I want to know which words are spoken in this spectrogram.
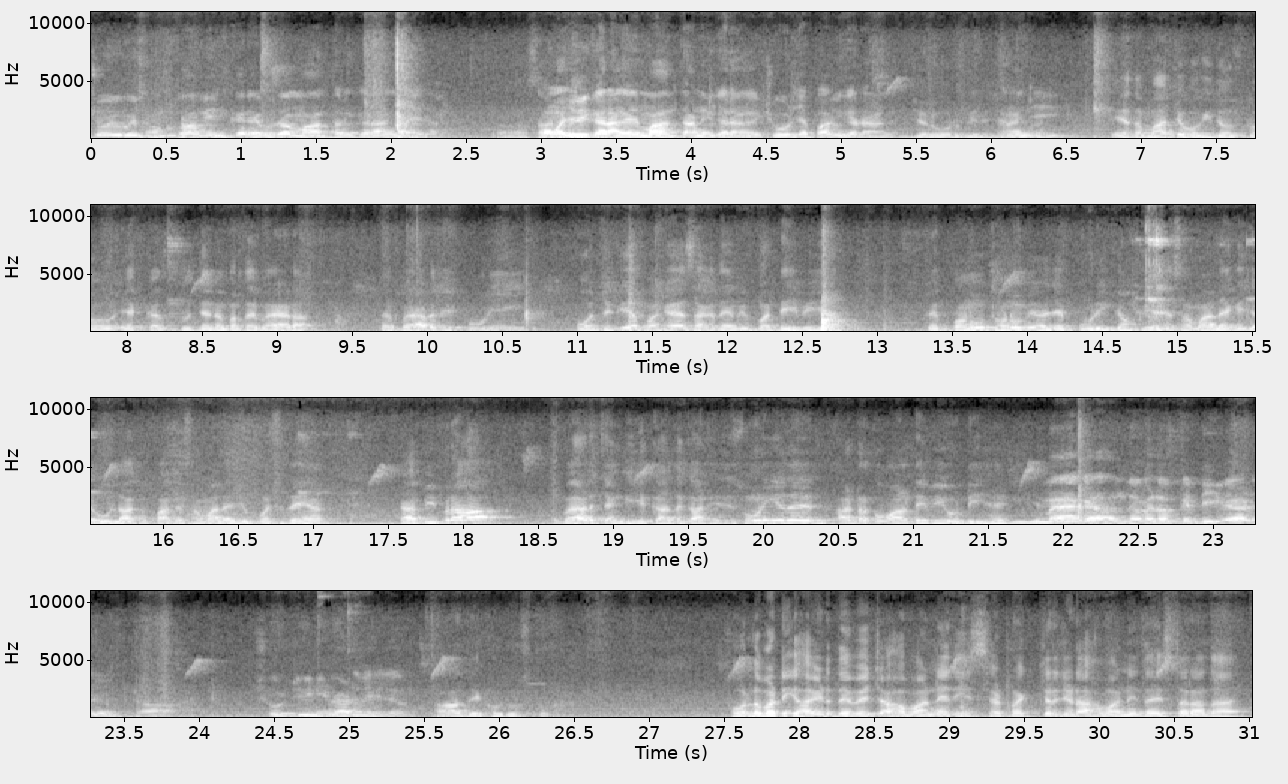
ਉੱਚੋ ਵੀ ਕੋਈ ਸੰਧੂ ਸਾਹਿਬ ਵੀਰ ਘਰੇ ਉਹਦਾ ਮਾਨਤਾ ਵੀ ਕਰਾਂਗੇ ਇਹਦਾ। ਸਮਝ ਵੀ ਕਰਾਂਗੇ ਮਾਨਤਾ ਨਹੀਂ ਕਰਾਂਗੇ ਛੋਟ ਛੱਪਾ ਵੀ ਕਰਾਂਗੇ। ਜ਼ਰੂਰ ਵੀਰ ਜੀ ਹਾਂਜੀ। ਇਹ ਤਾਂ ਮੱਝ ਹੋ ਗਈ ਦੋਸਤੋ ਇੱਕ ਦੂਜੇ ਨੰਬਰ ਤੇ ਵਹਿੜ ਆ। ਤੇ ਵਹਿੜ ਵੀ ਪੂਰੀ ਪੁੱਜ ਕੇ ਆਪਾਂ ਕਹਿ ਸਕਦੇ ਹਾਂ ਵੀ ਵੱਡੀ ਵੀ ਆ। ਤੇ ਬਣੂ ਤੁਹਾਨੂੰ ਵੀ ਹਜੇ ਪੂਰੀ ਕਿਉਂਕਿ ਅਜੇ ਸਮਾਂ ਲੈ ਕੇ ਜਾਊ ਲਗਭਗ ਸਮਾਂ ਲੈ ਜੂ ਪੁੱਛਦੇ ਆ ਹੈਪੀ ਭਰਾ ਵਹਿੜ ਚੰਗੀ ਹੈ ਕੱਦ ਕਾਠੀ ਦੀ ਸੋਹਣੀ ਇਹਦੇ ਆਰਡਰ ਕੁਆਲਿਟੀ ਵੀ ਓਡੀ ਹੈਗੀ ਆ। ਮੈਂ ਕਹਿੰਦਾ ਹੁੰਦਾ ਵੇਲੋ ਕਿੱਡੀ ਵੈੜ ਜੋ। ਆਹ ਛੋਟੀ ਨਹੀਂ ਵੈੜ ਵੇਖ ਲਓ। ਆਹ ਦੇਖੋ ਦੋਸਤੋ। ਫੁੱਲ ਵੱਡੀ ਹਾਈਟ ਦੇ ਵਿੱਚ ਹਵਾਨੇ ਦੀ ਸਟਰਕਚਰ ਜਿਹੜਾ ਹਵਾਨੇ ਦਾ ਇਸ ਤਰ੍ਹਾਂ ਦਾ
